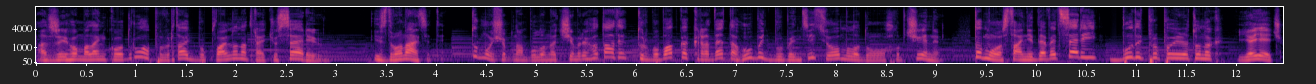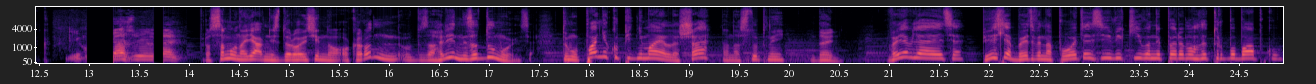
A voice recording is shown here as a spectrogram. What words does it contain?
адже його маленького друга повертають буквально на третю серію із 12. Тому, щоб нам було над чим реготати, турбобабка краде та губить бубенці цього молодого хлопчини. Тому останні 9 серій будуть про порятунок яєчок. Про саму наявність дорогоцінного окорону взагалі не задумуюся, тому паніку піднімає лише на наступний день. Виявляється, після битви на потязі, в якій вони перемогли турбобабку,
